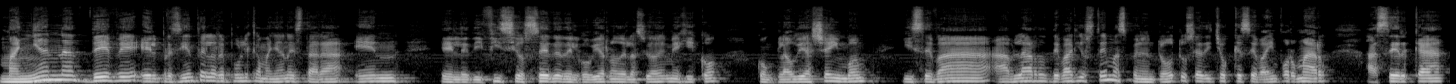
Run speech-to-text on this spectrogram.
Mañana debe, el presidente de la República mañana estará en el edificio sede del gobierno de la Ciudad de México con Claudia Sheinbaum y se va a hablar de varios temas, pero entre otros se ha dicho que se va a informar acerca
